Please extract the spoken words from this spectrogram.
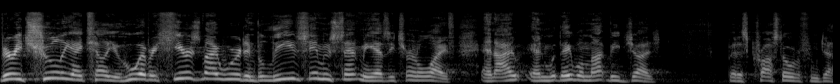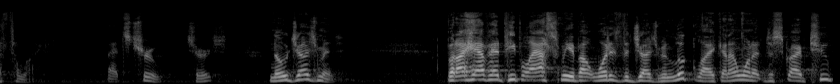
Very truly I tell you, whoever hears my word and believes him who sent me has eternal life, and, I, and they will not be judged, but has crossed over from death to life. That's true, church. No judgment. But I have had people ask me about what does the judgment look like, and I want to describe two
